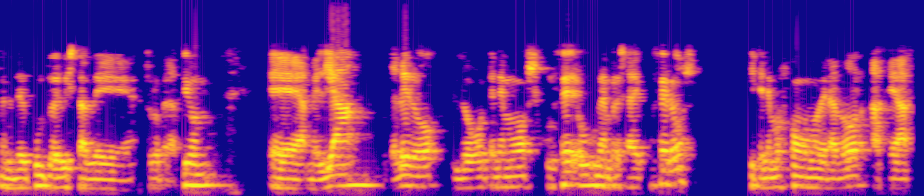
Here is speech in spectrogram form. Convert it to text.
desde el punto de vista de su operación, eh, Amelia, hotelero, luego tenemos crucero, una empresa de cruceros y tenemos como moderador hacia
